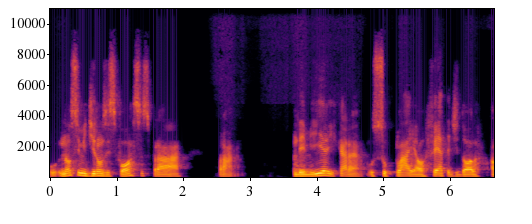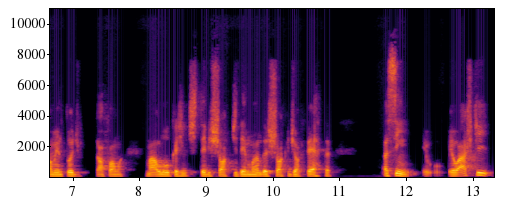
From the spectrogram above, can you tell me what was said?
não se mediram os esforços para para pandemia e cara, o supply, a oferta de dólar aumentou de uma forma maluca, a gente teve choque de demanda, choque de oferta. Assim, eu, eu acho que,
